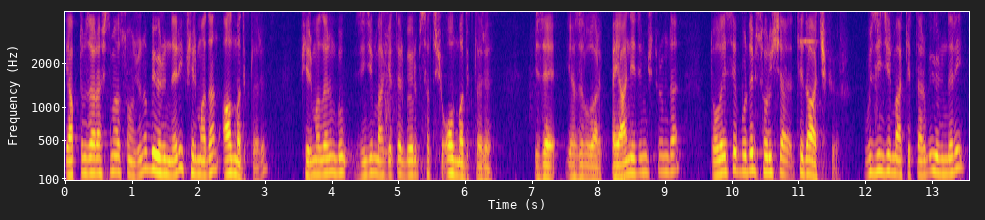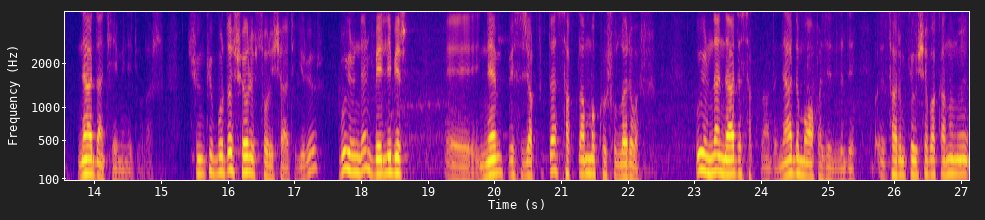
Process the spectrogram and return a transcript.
Yaptığımız araştırma sonucunda bu ürünleri firmadan almadıkları, firmaların bu zincir marketler böyle bir satışı olmadıkları bize yazılı olarak beyan edilmiş durumda. Dolayısıyla burada bir soru işareti daha çıkıyor. Bu zincir marketler bu ürünleri nereden temin ediyorlar? Çünkü burada şöyle bir soru işareti giriyor. Bu ürünlerin belli bir e, nem ve sıcaklıkta saklanma koşulları var. Bu ürünler nerede saklandı? Nerede muhafaza edildi? Tarım Köy İşleri Bakanlığı'nın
